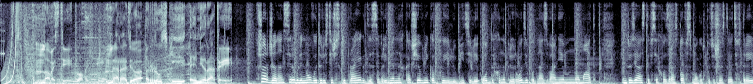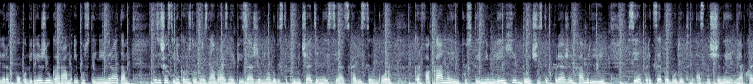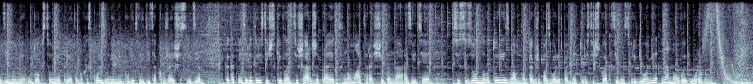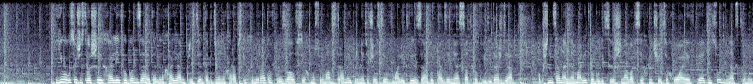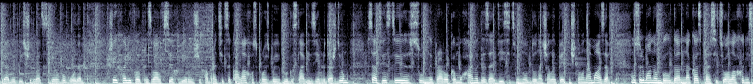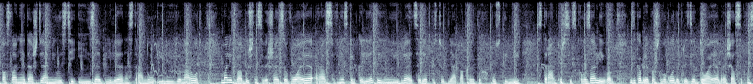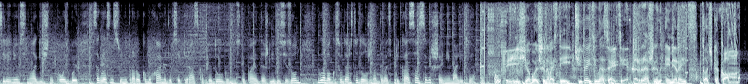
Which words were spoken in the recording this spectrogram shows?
Новости. Новости. На радио «Русские Эмираты». В Шардже анонсировали новый туристический проект для современных кочевников и любителей отдыха на природе под названием «Номад». Энтузиасты всех возрастов смогут путешествовать в трейлерах по побережью, горам и пустыне Эмирата. Путешественников ждут разнообразные пейзажи и много достопримечательностей от скалистых гор Карфакана и пустыни Млехи до чистых пляжей Хамрии. Все прицепы будут оснащены необходимыми удобствами, при этом их использование не будет вредить окружающей среде. Как отметили туристические власти Шарджи, проект «Номад» рассчитан на развитие всесезонного туризма. Он также позволит поднять туристическую активность в регионе на новый уровень. Его высочество шейх Халифа бен Зайд Аль Нахаян, президент Объединенных Арабских Эмиратов, призвал всех мусульман страны принять участие в молитве за выпадение осадков в виде дождя. Общенациональная молитва будет совершена во всех мечетях УАЭ в пятницу, 12 ноября 2021 года. Шейх Халифа призвал всех верующих обратиться к Аллаху с просьбой благословить землю дождем в соответствии с сунной пророка Мухаммеда за 10 минут до начала пятничного намаза. Мусульманам был дан наказ просить у Аллаха неспослания дождя, милости и изобилия на страну или ее народ. Молитва обычно совершается в УАЭ раз в несколько лет и не является редкостью для покрытых пустыней стран Персидского залива. В декабре прошлого года президент УАЭ обращался к населению с аналогичной просьбой. Согласно сунне пророка Мухаммеда, всякий раз, когда долго не наступает дождливый сезон, глава государства должен отдавать приказ о совершении молитвы. Еще больше новостей читайте на сайте RussianEmirates.com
